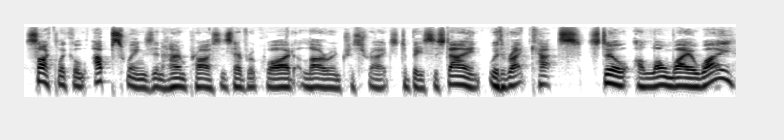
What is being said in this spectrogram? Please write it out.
cyclical upswings in home prices have required lower interest rates to be sustained. With rate cuts still a long way away,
